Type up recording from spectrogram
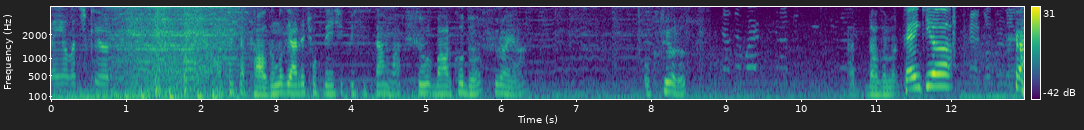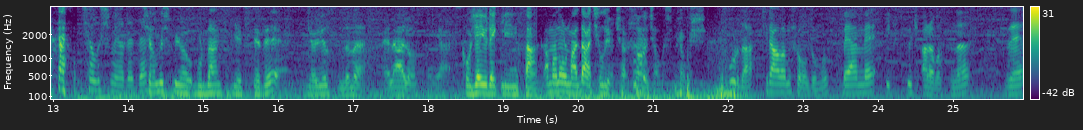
Ve yola çıkıyoruz. Arkadaşlar kaldığımız yerde çok değişik bir sistem var. Şu barkodu şuraya okutuyoruz. Doesn't work. Thank you. Çalışmıyor dedi. Çalışmıyor buradan geç dedi. Görüyorsun değil mi? Helal olsun ya. Koca yürekli insan. Ama normalde açılıyor. Şu an çalışmıyormuş. Burada kiralamış olduğumuz BMW X3 arabasını size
